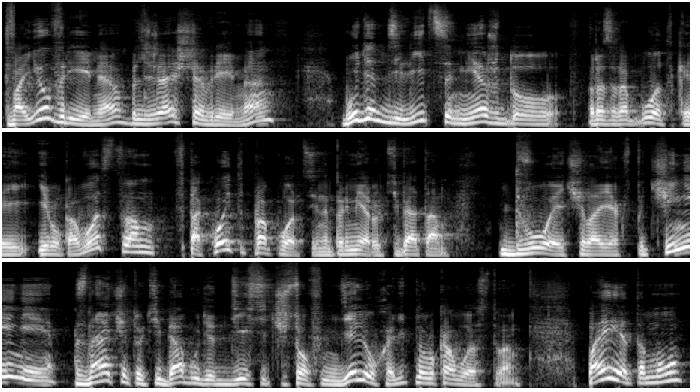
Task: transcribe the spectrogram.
твое время, в ближайшее время, будет делиться между разработкой и руководством в такой-то пропорции. Например, у тебя там двое человек в подчинении, значит, у тебя будет 10 часов в неделю уходить на руководство. Поэтому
